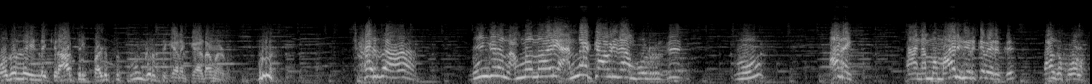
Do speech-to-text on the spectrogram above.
முதல்ல இன்னைக்கு ராத்திரி படுத்து தூங்குறதுக்கு எனக்கு இடம் வேணும். சரிதான். நீங்களும் நம்ம மாதிரி அண்ணா காவடி தான் போல் இருக்கு. நான் நம்ம மாளிகை இருக்கவே இருக்கு. வாங்க போலாம்.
